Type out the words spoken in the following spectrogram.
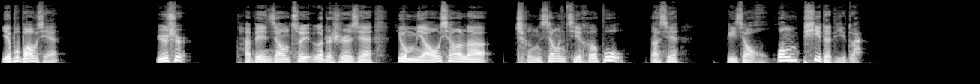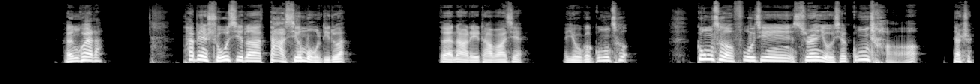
也不保险，于是他便将罪恶的视线又瞄向了城乡结合部那些比较荒僻的地段。很快的，他便熟悉了大兴某地段，在那里他发现有个公厕，公厕附近虽然有些工厂，但是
